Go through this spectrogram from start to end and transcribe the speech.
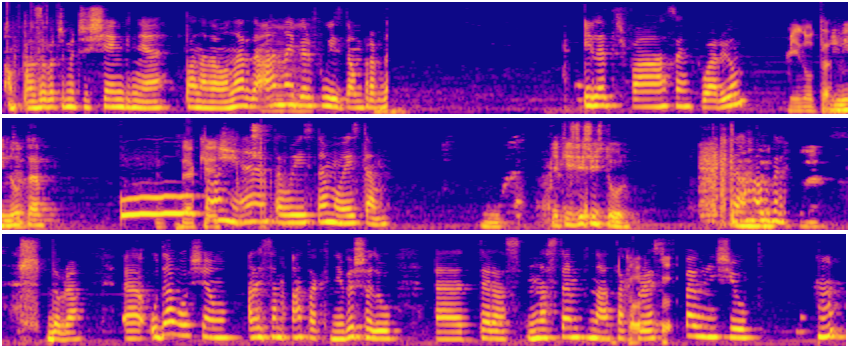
Opa, zobaczymy, czy sięgnie pana Leonarda, a Mm. najpierw Wisdom, prawda? Ile trwa sanktuarium? Minutę. Minutę. To Jakieś... nie, to Wisdom, Wisdom. Uch. Jakieś 10 tur. Dobra. Dobra. E, udało się, ale sam atak nie wyszedł. E, teraz następna, ta, To- która jest to- w pełni sił. Hmm?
